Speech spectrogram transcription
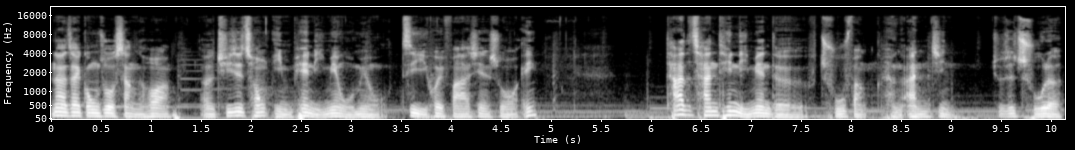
那在工作上的话，呃，其实从影片里面我们有自己会发现说，哎，他的餐厅里面的厨房很安静，就是除了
